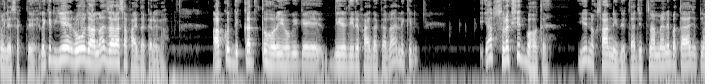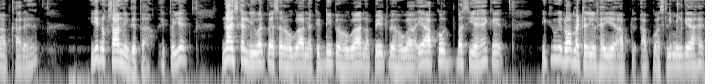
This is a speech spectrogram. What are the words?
में ले सकते हैं। लेकिन ये रोज़ आना ज़रा सा फ़ायदा करेगा। आपको दिक्कत तो हो रही होगी कि धीरे धीरे फ़ायदा कर रहा है, लेकिन ये आप सुरक्षित बहुत हैं। ये नुकसान नहीं देता। जितना मैंने बताया, जितना आप खा रहे हैं, ये नुकसान नहीं देता। एक तो ये, ना इसका लीवर पे असर होगा, ना किडनी पे होगा, ना पेट पे होगा। ये आपको बस ये है कि ये क्योंकि रॉ मटेरियल है, ये आप, आपको असली मिल गया है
